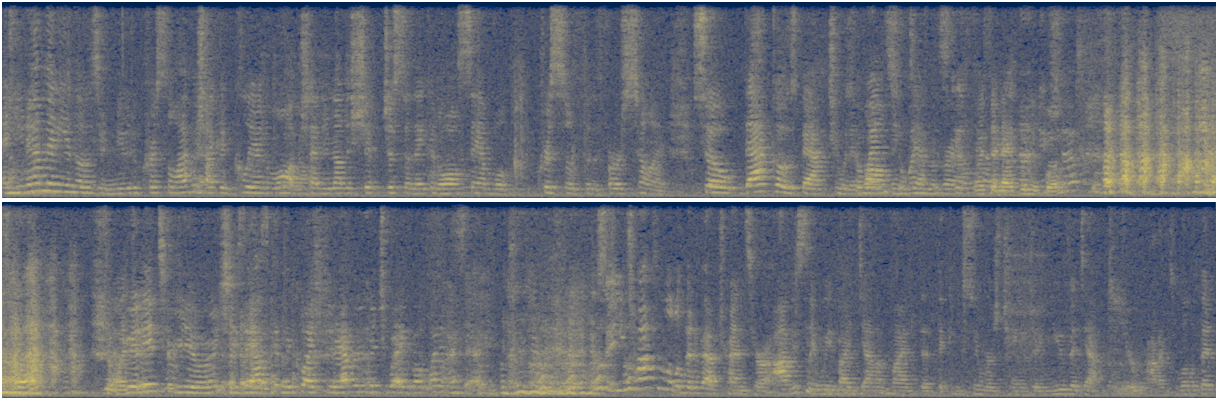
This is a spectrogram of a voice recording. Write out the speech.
And you know how many of those are new to Crystal? I wish I could clear them all. I wish I had another ship just so they could all sample Crystal for the first time. So that goes back to an So when, so evolving when's the skill? demographic. What's the name of book? Good it? interviewer, she's asking the question every which way but Wednesday. So you talked a little bit about trends here. Obviously, we've identified that the consumer's changing. You've adapted your product a little bit.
